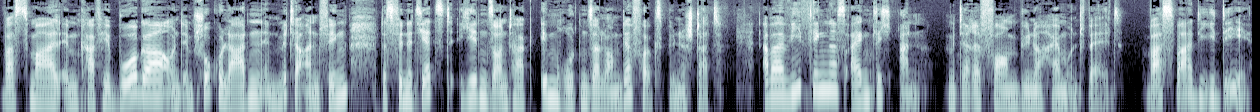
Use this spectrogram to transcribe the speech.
Was mal im Café Burger und im Schokoladen in Mitte anfing, das findet jetzt jeden Sonntag im Roten Salon der Volksbühne statt. Aber wie fing das eigentlich an mit der Reformbühne Heim und Welt? Was war die Idee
